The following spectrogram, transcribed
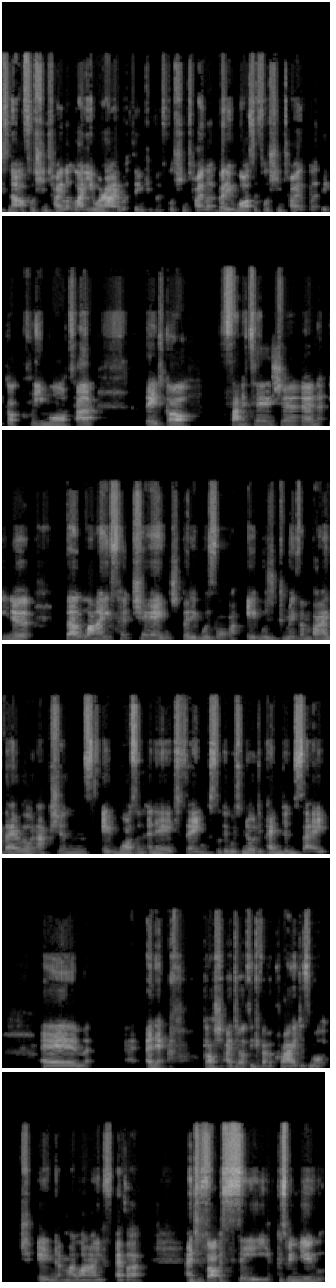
it's not a flushing toilet like you or I would think of a flushing toilet, but it was a flushing toilet. They'd got clean water, they'd got sanitation, you know, their lives had changed, but it was like it was driven by their own actions. It wasn't an age thing, so there was no dependency. Um, and it, gosh, I don't think I've ever cried as much in my life ever. And to sort of see, because we knew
